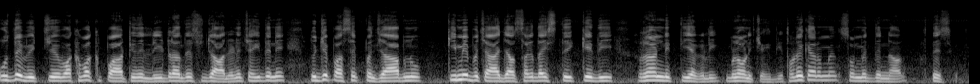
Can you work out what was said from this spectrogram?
ਉਸ ਦੇ ਵਿੱਚ ਵੱਖ-ਵੱਖ ਪਾਰਟੀਆਂ ਦੇ ਲੀਡਰਾਂ ਦੇ ਸੁਝਾਅ ਲੈਣੇ ਚਾਹੀਦੇ ਨੇ। ਦੂਜੇ ਪਾਸੇ ਪੰਜਾਬ ਨੂੰ ਕਿਵੇਂ ਬਚਾਇਆ ਜਾ ਸਕਦਾ ਇਸ ਤਰੀਕੇ ਦੀ ਰਣਨੀਤੀ ਅਗਲੀ ਬਣਾਉਣੀ ਚਾਹੀਦੀ ਹੈ। ਤੁਹਾਡੇ ਕਹਿ ਮੈਂ ਸੁਮਿਤ ਦੇ ਨਾਲ ਤੇ ਸਿੰਘ।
